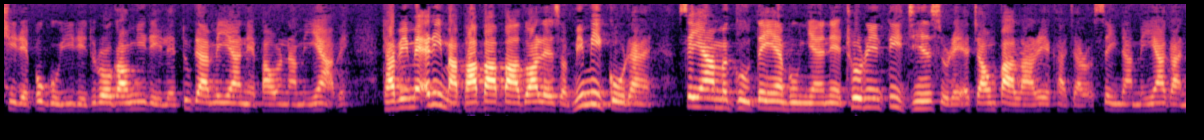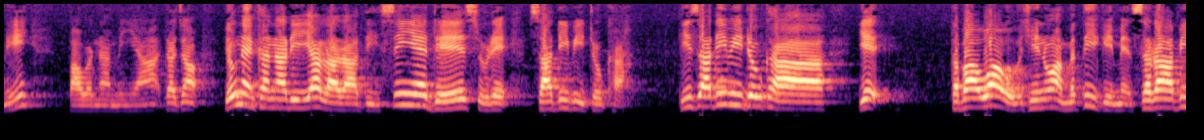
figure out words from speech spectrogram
ရှိတဲ့ပုဂ္ဂိုလ်ကြီးတွေသူတော်ကောင်းကြီးတွေလည်းတုတ္တမယနဲ့ဘာဝနာမယပဲဒါပေမဲ့အဲ့ဒီမှာဘာပါပါသွားလဲဆိုတော့မိမိကိုယ်တိုင်ဆရာမကုတယံဘူးညာနဲ့ထိုးရင်သိခြင်းဆိုတဲ့အကြောင်းပါလာတဲ့အခါကျတော့စိန်တာမယကနေဘာဝနာမယဒါကြောင့်ယုံ nant ခန္ဓာတွေရလာတာဒီဆင်းရဲတယ်ဆိုတဲ့ဇာတိပိဒုက္ခဒီဇာတိပိဒုက္ခရဲ့တဘာဝကိုအရင်တော့မသိခင်မဲ့ဇရာပိ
